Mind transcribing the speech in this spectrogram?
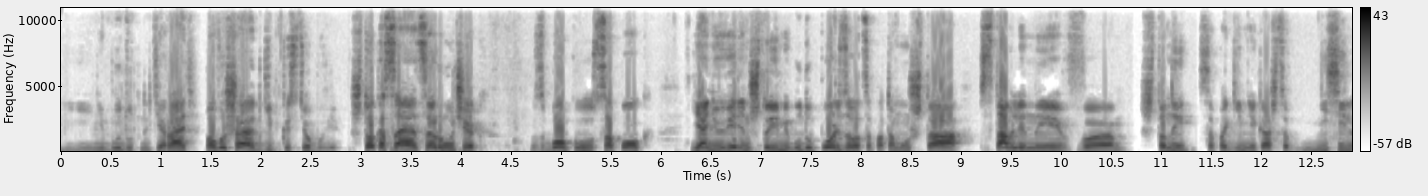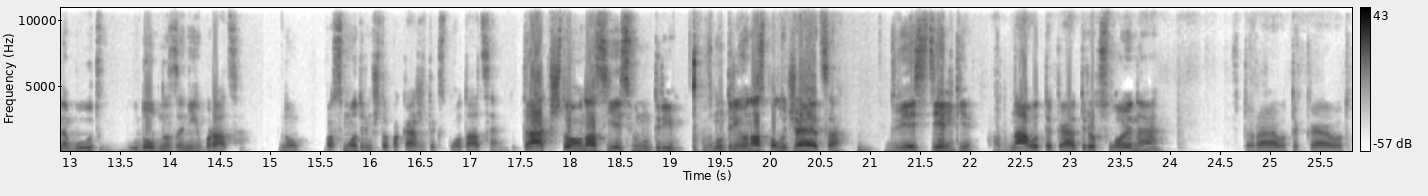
и не будут натирать, повышают гибкость обуви. Что касается ручек, сбоку сапог. Я не уверен, что ими буду пользоваться, потому что вставленные в штаны сапоги, мне кажется, не сильно будут удобно за них браться. Но посмотрим, что покажет эксплуатация. Так, что у нас есть внутри? Внутри у нас получается две стельки. Одна вот такая трехслойная, вторая вот такая вот,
